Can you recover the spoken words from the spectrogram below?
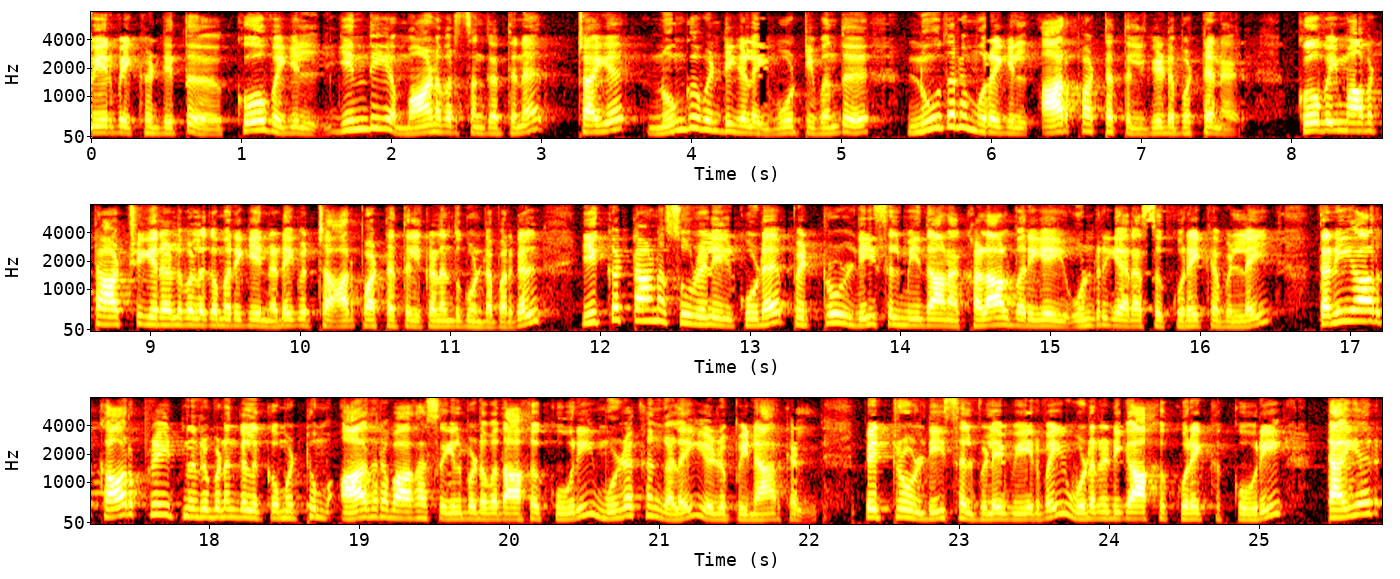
உயர்வை கண்டித்து கோவையில் இந்திய மாணவர் சங்கத்தினர் டயர் நொங்கு வண்டிகளை ஓட்டி வந்து நூதன முறையில் ஆர்ப்பாட்டத்தில் ஈடுபட்டனர். கோவை மாவட்ட ஆட்சியர் அலுவலகம் அருகே நடைபெற்ற ஆர்ப்பாட்டத்தில் கலந்து கொண்டவர்கள் இக்கட்டான சூழலில் கூட பெட்ரோல் டீசல் மீதான கலால் வரியை ஒன்றிய அரசு குறைக்கவில்லை. தனியார் கார்ப்பரேட் நிறுவனங்களுக்கு மட்டும் ஆதரவாக செயல்படுவதாக கூறி முழக்கங்களை எழுப்பினார்கள். பெட்ரோல் டீசல் விலை உயர்வை உடனடியாக குறைக்க கோரி டயர்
